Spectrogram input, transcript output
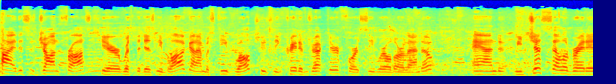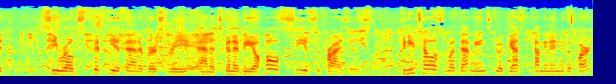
Hi, this is John Frost here with the Disney blog, and I'm with Steve Welch, who's the creative director for SeaWorld Orlando. And we just celebrated SeaWorld's 50th anniversary, and it's going to be a whole sea of surprises. Can you tell us what that means to a guest coming into the park?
